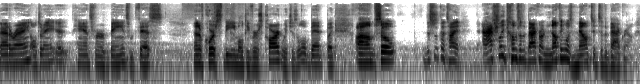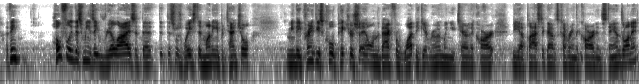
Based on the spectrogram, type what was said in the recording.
Batarang. Alternate hands for Bane. Some fists. And of course the multiverse card, which is a little bent. But um, so this is going to tie it. Actually comes with the background. Nothing was mounted to the background. I think hopefully this means they realized that, that, that this was wasted money and potential. I mean, they printed these cool pictures on the back for what? They get ruined when you tear the card, the uh, plastic that was covering the card and stands on it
